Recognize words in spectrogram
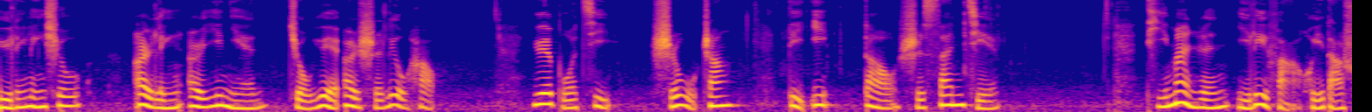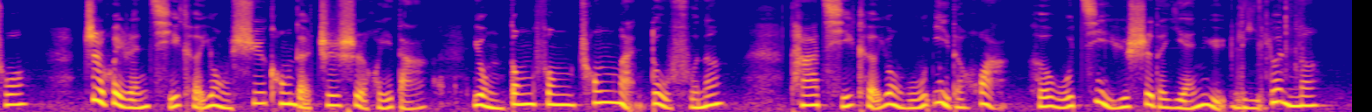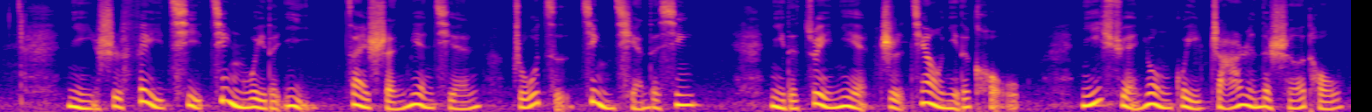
雨林灵修，二零二一年九月二十六号，约伯记十五章第一到十三节。提曼人以立法回答说：“智慧人岂可用虚空的知识回答，用东风充满杜甫呢？他岂可用无意的话和无济于事的言语理论呢？”你是废弃敬畏的意，在神面前主子敬虔的心。你的罪孽只叫你的口，你选用鬼杂人的舌头，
